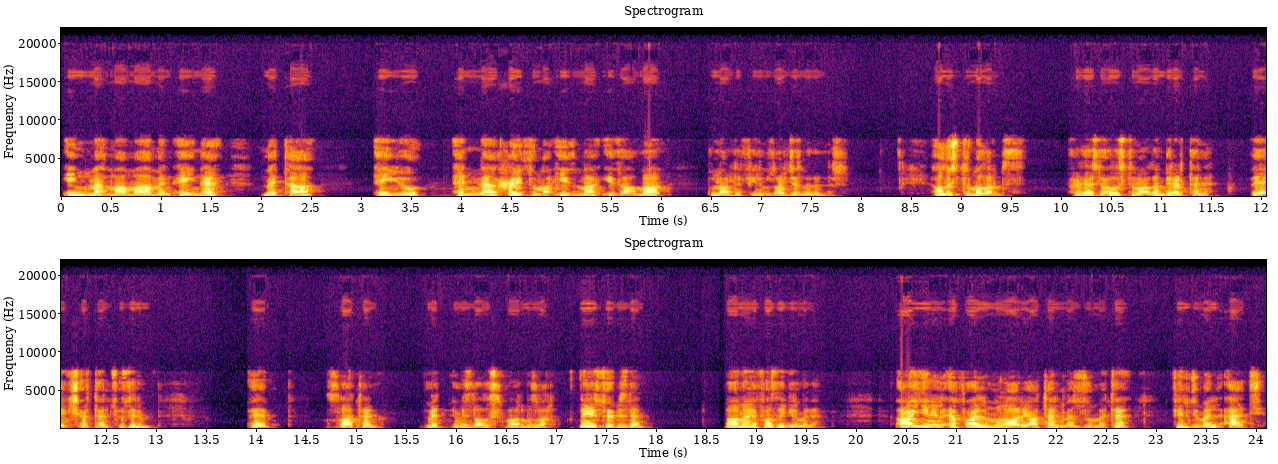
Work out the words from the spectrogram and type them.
İn mehma mamen eyne meta eyyu enne haythuma izma izama bunlar da fiil muzari cezmedendir. Alıştırmalarımız. Arkadaşlar alıştırmalardan birer tane veya ikişer tane çözelim. Ve zaten metnimizde alıştırmalarımız var. Ne istiyor bizden? Manaya fazla girmeden. Ayinil efal mudariyatel mezumete fil cümel ati.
